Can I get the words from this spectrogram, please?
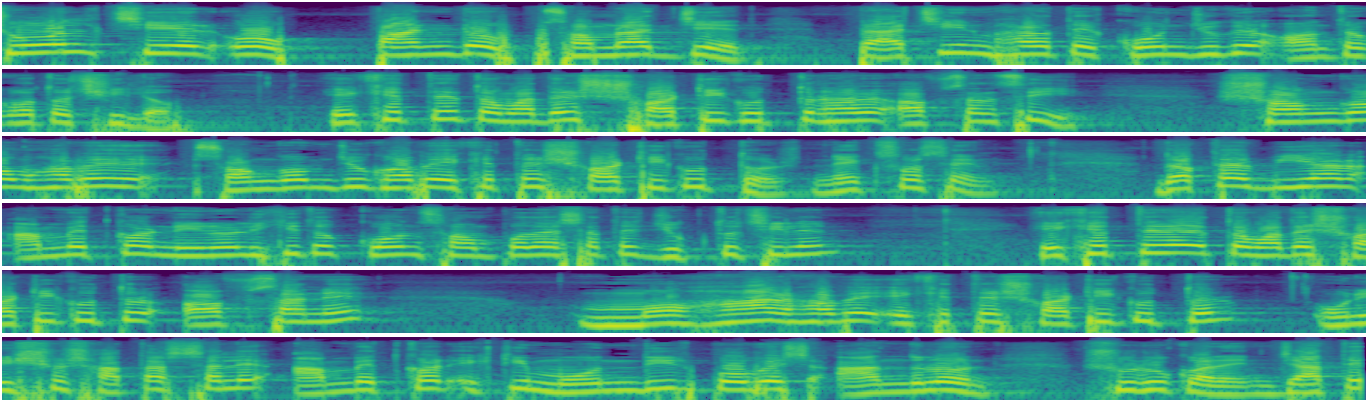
চোল চের ও পাণ্ডব সাম্রাজ্যের প্রাচীন ভারতে কোন যুগের অন্তর্গত ছিল? এক্ষেত্রে তোমাদের সঠিক উত্তর হবে অপশান সি সঙ্গম হবে, সঙ্গম যুগ হবে এক্ষেত্রে সঠিক উত্তর। Next question doctor B R Ambedkar নিম্নলিখিত কোন সম্প্রদায়ের সাথে যুক্ত ছিলেন? এক্ষেত্রে তোমাদের সঠিক উত্তর অপশানে মহার হবে এক্ষেত্রে সঠিক উত্তর। উনিশশো সাতাশ সালে আম্বেদকর একটি মন্দির প্রবেশ আন্দোলন শুরু করেন, যাতে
